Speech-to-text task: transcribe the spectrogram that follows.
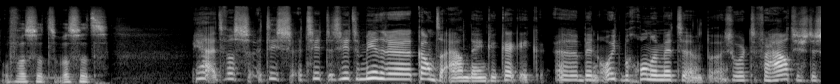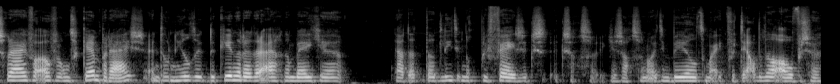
Of was dat, was dat Ja, het, was, het, is, het zit, er zitten meerdere kanten aan, denk ik. Kijk, ik eh, ben ooit begonnen met een, een soort verhaaltjes te schrijven over onze camperreis. En toen hield ik de kinderen er eigenlijk een beetje... Ja, dat, dat liet ik nog privé. Dus ik, ik zag ze, je zag ze nooit in beeld, maar ik vertelde wel over ze.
